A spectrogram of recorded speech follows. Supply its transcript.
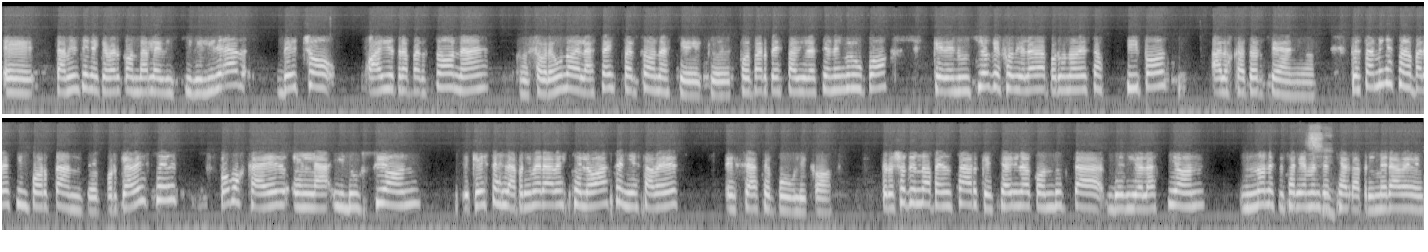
eh, también tiene que ver con darle visibilidad. De hecho, hay otra persona, sobre una de las seis personas que, que fue parte de esta violación en grupo, que denunció que fue violada por uno de esos tipos a los 14 años. Entonces también esto me parece importante, porque a veces podemos caer en la ilusión de que esta es la primera vez que lo hacen y esta vez eh, se hace público. Pero yo tiendo a pensar que si hay una conducta de violación, no necesariamente Sí. sea la primera vez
